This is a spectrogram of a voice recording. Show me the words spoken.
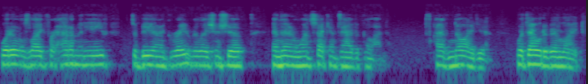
what it was like for Adam and Eve to be in a great relationship and then in one second to have it gone. I have no idea what that would have been like,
